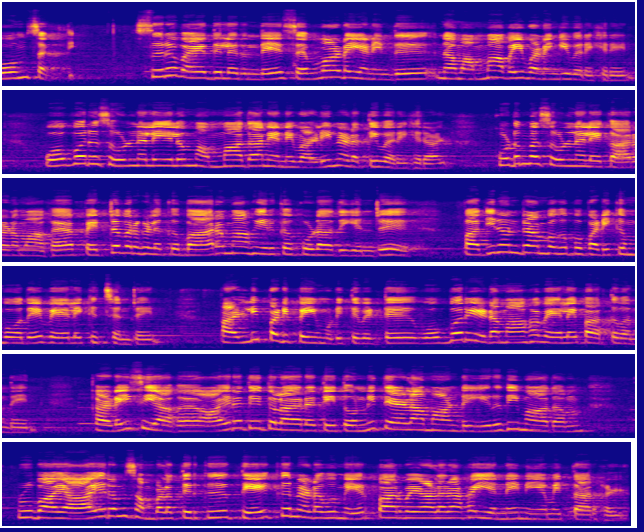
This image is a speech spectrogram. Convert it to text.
ஓம் சக்தி. சிறு வயதிலிருந்தே செவ்வாடை அணிந்து நம் அம்மாவை வணங்கி வருகிறேன். ஒவ்வொரு சூழ்நிலையிலும் அம்மாதான் என்னை வழிநடத்தி வருகிறாள். குடும்ப சூழ்நிலை காரணமாக பெற்றவர்களுக்கு பாரமாக இருக்கக்கூடாது என்று பதினொன்றாம் வகுப்பு படிக்கும்போதே வேலைக்கு சென்றேன். பள்ளி படிப்பை முடித்துவிட்டு ஒவ்வொரு இடமாக வேலை பார்த்து வந்தேன். கடைசியாக ஆயிரத்தி தொள்ளாயிரத்தி தொண்ணூற்றி ஏழாம் ஆண்டு இறுதி மாதம் ரூபாய் ஆயிரம் சம்பளத்திற்கு தேக்கு நடவு மேற்பார்வையாளராக என்னை நியமித்தார்கள்.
